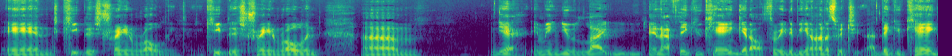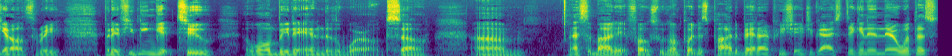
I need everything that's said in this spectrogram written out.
and keep this train rolling. Keep this train rolling. Um, yeah, I mean, you like, and I think you can get all three. To be honest with you, I think you can get all three. But if you can get two, it won't be the end of the world. So, um, that's about it, folks. We're gonna put this pod to bed. I appreciate you guys sticking in there with us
